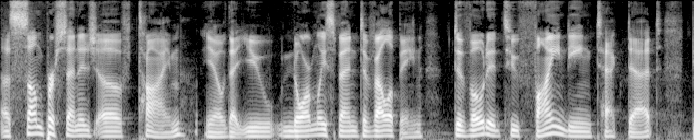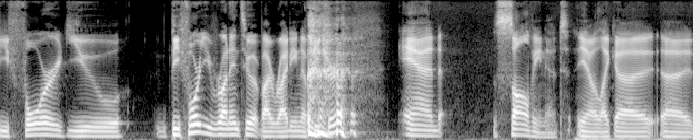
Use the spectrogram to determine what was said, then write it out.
a, some percentage of time, you know, that you normally spend developing, devoted to finding tech debt before you before you run into it by writing a feature and solving it. You know, like uh, uh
